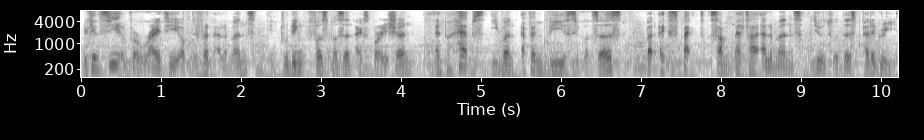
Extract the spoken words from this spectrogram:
you can see a variety of different elements, including first-person exploration, and perhaps even FMV sequences, but expect some meta elements due to this pedigree.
